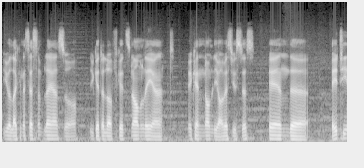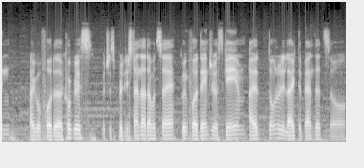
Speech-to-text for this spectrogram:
you're like an assassin player, so you get a lot of kills normally, and you can normally always use this. In the 18, I go for the cookies, which is pretty standard, I would say. Going for a dangerous game. I don't really like the bandit, so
